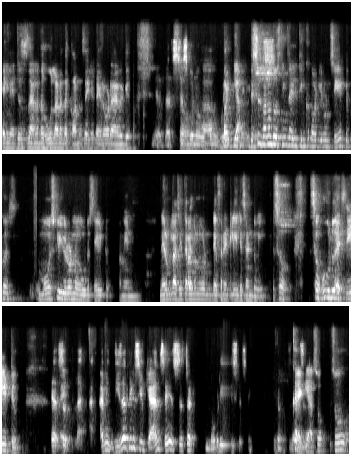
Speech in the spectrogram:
anyway this is another whole another conversation i don't have it here yeah that's just going to uh, but yeah, this is one of those things you think about. You don't say it because mostly you don't know who to say it to. I mean, Nirmala Sitharaman would definitely listen to me. So, so who do I say it to? yeah so I mean these are things you can say it's just that nobody is listening correct yeah. So so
